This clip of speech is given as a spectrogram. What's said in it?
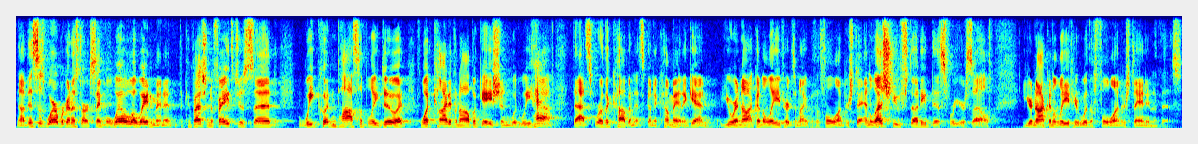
Now, this is where we're going to start saying, well, wait a minute. The confession of faith just said we couldn't possibly do it. What kind of an obligation would we have? That's where the covenant's going to come in. Again, you are not going to leave here tonight with a full understanding. Unless you've studied this for yourself, you're not going to leave here with a full understanding of this.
